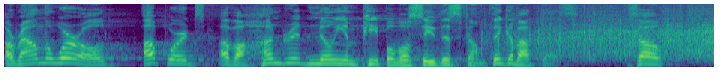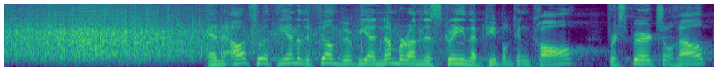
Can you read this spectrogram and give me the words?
around the world, upwards of 100 million people will see this film. Think about this. So, and also at the end of the film, there'll be a number on the screen that people can call for spiritual help.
